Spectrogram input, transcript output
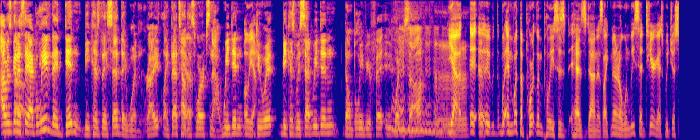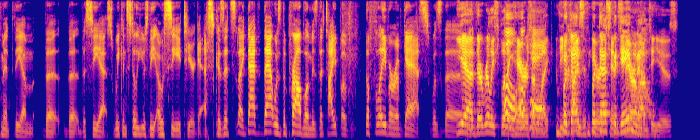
I was gonna Um, say I believe they didn't because they said they wouldn't, right? Like that's how Yeah. this works now. We didn't Oh, yeah. do it because we said we didn't. Don't believe your fa- what you saw. Yeah, it- it- and what the Portland police has has done is like, no, no, no. When we said tear gas, we just meant the um the the the CS. We can still use the OC tear gas because it's like that. That was the problem. Is the type of the flavor of gas was the Yeah, they're really splitting Oh, hairs okay. on like the But kinds that's- of but that's the irritants game they're now. allowed to use.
